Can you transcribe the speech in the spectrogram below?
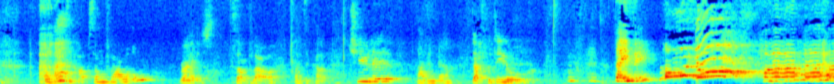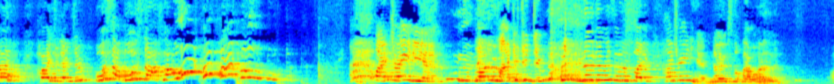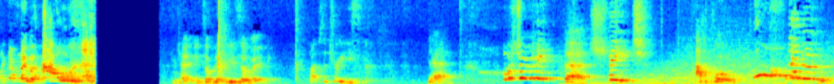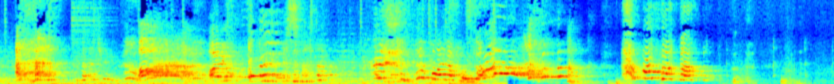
Uh, buttercup, sunflower, oh, Rose. sunflower. Buttercup. Tulip, Lavender. daffodil. Daisy. Oh my god! Hydrodendron. What's that? What's that flower? Hydra Hydranium. No. Hydrogen gym. no, there is one that's like, Hydranium. no, it's not that one. I don't know, but ow! okay, new topic, new topic. Types of trees. Yeah. I was joking! Birch. Beech! Apple. Lemon! Is that a tree? Ah!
